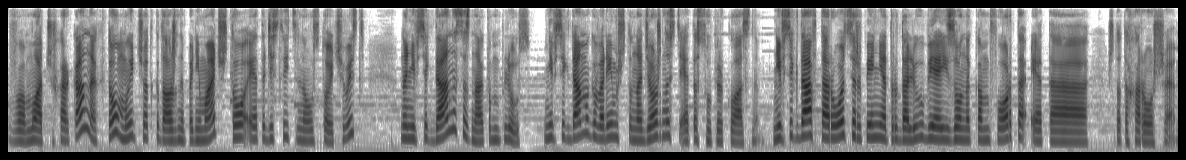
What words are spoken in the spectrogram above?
в младших арканах, то мы четко должны понимать, что это действительно устойчивость, но не всегда она со знаком плюс. Не всегда мы говорим, что надежность — это супер классно. Не всегда второе терпение, трудолюбие и зона комфорта — это что-то хорошее.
